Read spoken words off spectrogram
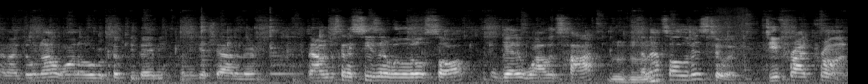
And I do not want to overcook you, baby. Let me get you out of there. Now I'm just gonna season it with a little salt, get it while it's hot, mm-hmm. and that's all it is to it. Deep fried prawn,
